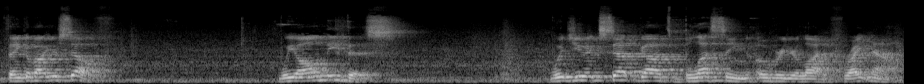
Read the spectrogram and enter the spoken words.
think about yourself. We all need this. Would you accept God's blessing over your life right now?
